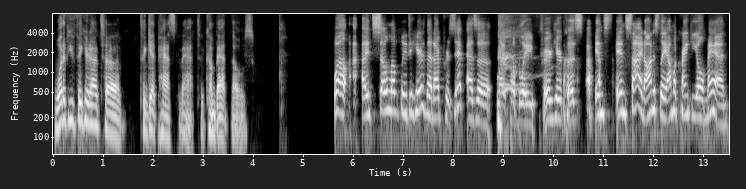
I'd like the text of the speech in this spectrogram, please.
what have you figured out to to get past that to combat those well, it's so lovely to hear that I present as a like bubbly figure because in, inside, honestly, I'm a cranky old man.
